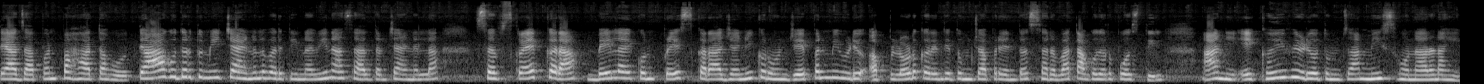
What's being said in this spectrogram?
ते आज आपण पाहत आहोत. त्या अगोदर तुम्ही चॅनलवरती नवीन असाल तर चॅनलला सबस्क्राईब करा बेल आयकॉन प्रेस करा जेणेकरून जे पण मी व्हिडिओ अपलोड करेन ते तुमच्यापर्यंत सर्वात अगोदर पोचतील आणि एकही व्हिडिओ तुमचा मिस होणार नाही.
